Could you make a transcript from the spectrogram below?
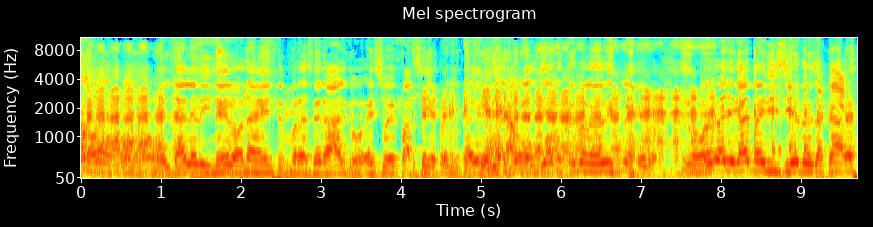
oh, oh. El darle dinero a una gente por hacer algo, eso es para siempre. que usted- El día, el día que usted no le dé dinero, él va a llegar para ir diciendo esa cara.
